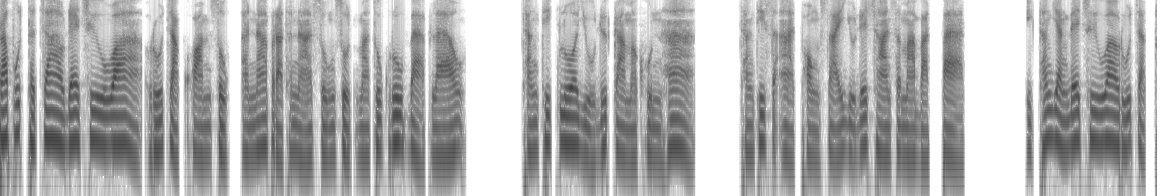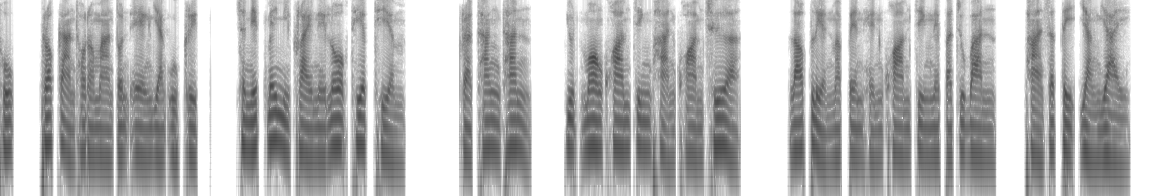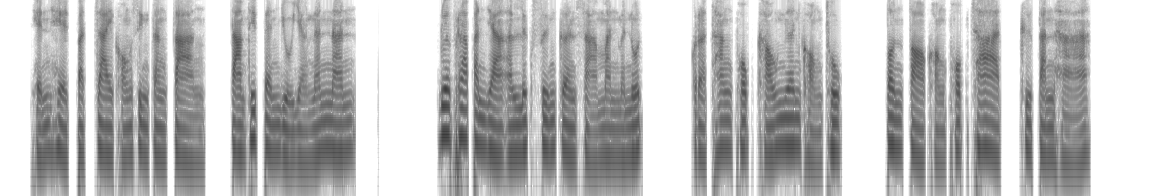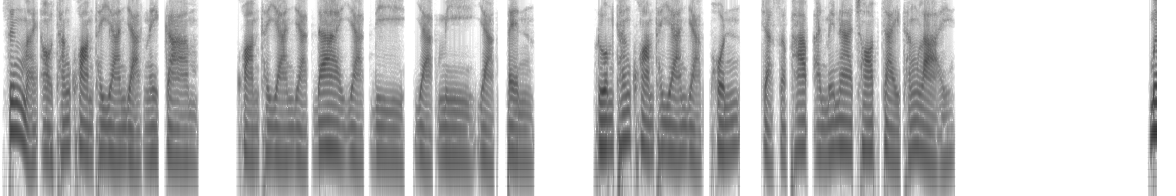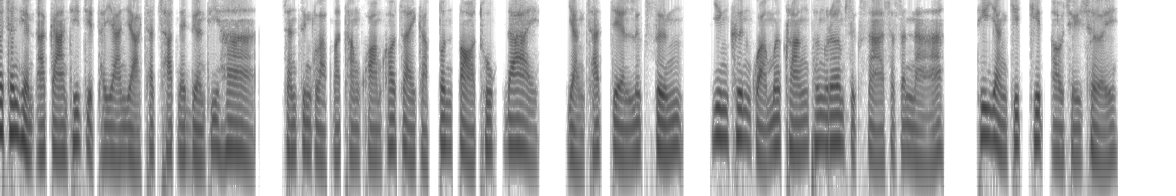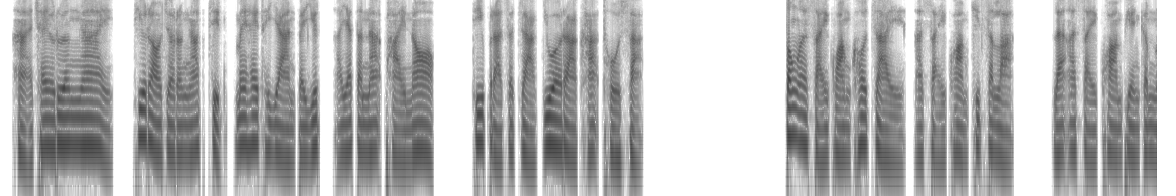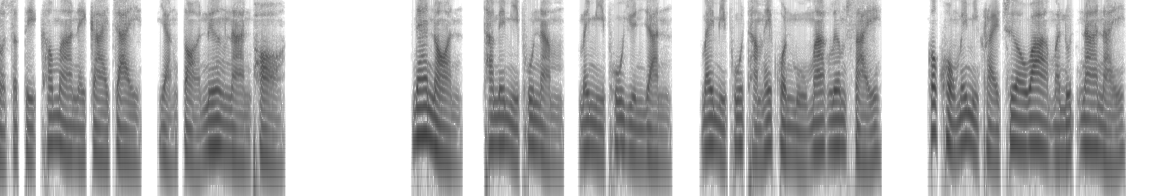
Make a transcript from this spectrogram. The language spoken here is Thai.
พระพุทธเจ้าได้ชื่อว่ารู้จักความสุขอันน่าปรารถนาสูงสุดมาทุกรูปแบบแล้ว ทั้งที่กลัวอยู่ด้วยกามคุณห้าทั้งที่สะอาดผ่องใสอยู่ด้วยฌานสมาบัติแปดอีกทั้งยังได้ชื่อว่ารู้จักทุกข์ เพราะการทรมานตนเองอย่างอุกฤษชนิดไม่มีใครในโลกเทียบเทียม กระทั่งท่าน หยุดมองความจริงผ่านความเชื่อ แล้วเปลี่ยนมาเป็นเห็นความจริงในปัจจุบันผ่านสติอย่างใหญ่ เห็นเหตุปัจจัยของสิ่งต่างๆ ตามที่เป็นอยู่อย่างนั้นๆ ด้วยพระปัญญาอันลึกซึ้งเกินสามัญมนุษย์ กระทั่งพบเขาเงื่อนของทุกข์ ต้นต่อของภพชาติคือตัณหา ซึ่งหมายเอาทั้งความทยานอยากในกาม ความทยานอยากได้ อยากดี อยากมี อยากเป็น รวมทั้งความทยานอยากพ้นจากสภาพอันไม่น่าชอบใจทั้งหลาย เมื่อฉันเห็นอาการที่จิตทยานอยากชัดๆ ในเดือนที่ห้าฉันจึงกลับมาทำความเข้าใจกับต้นต่อทุกได้ อย่างชัดเจนลึกซึ้ง ยิ่งขึ้นกว่าเมื่อครั้งเพิ่งเริ่มศึกษาศาสนา ที่ยังคิดคิดเอาเฉยๆ หาใช่เรื่องง่ายที่เราจะระงับจิตไม่ให้ทยานไปยึดอายตนะภายนอก ที่ปราศจากยั่วราคะโทสะต้องอาศัยความเข้าใจ อาศัยความคิดสละ และอาศัยความเพียรกำหนดสติเข้ามาในกายใจอย่างต่อเนื่องนานพอ แน่นอน ถ้าไม่มีผู้นำ ไม่มีผู้ยืนยัน ไม่มีผู้ทำให้คนหมู่มากเลื่มใส ก็คงไม่มีใครเชื่อว่ามนุษย์หน้าไหน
